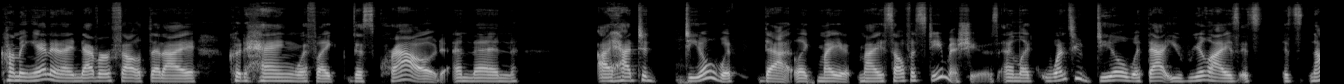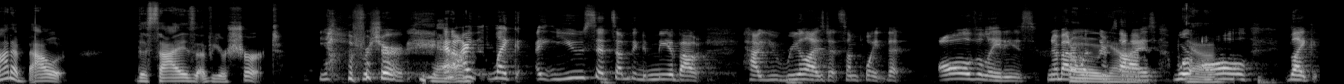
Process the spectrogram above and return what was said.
coming in and i never felt that i could hang with like this crowd. And then i had to deal with that like my my self-esteem issues. And like once you deal with that you realize it's it's not about the size of your shirt yeah for sure Yeah. And I like you said something to me about how you realized at some point that all the ladies, no matter Oh, what their yeah. size, were Yeah. all like,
